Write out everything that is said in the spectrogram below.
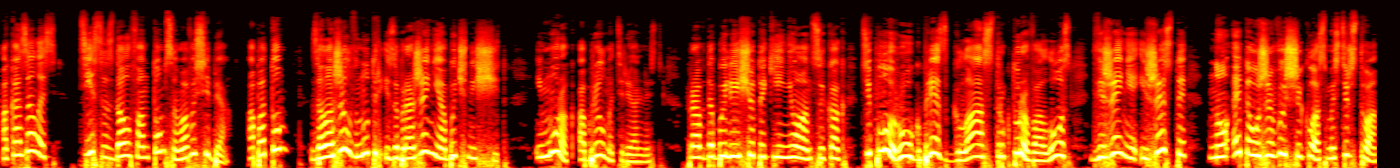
Оказалось, Ти создал фантом самого себя, а потом заложил внутрь изображения обычный щит, и Морок обрел материальность. Правда, были еще такие нюансы, как тепло рук, блеск глаз, структура волос, движения и жесты, но это уже высший класс мастерства,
